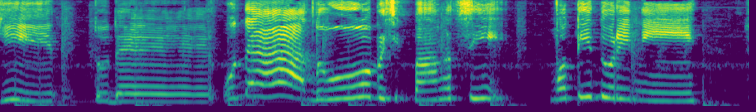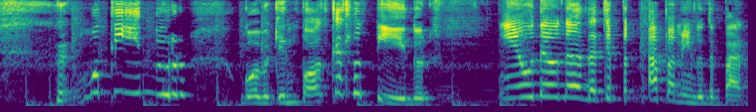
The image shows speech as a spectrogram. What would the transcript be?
Gitu deh. Udah. Aduh berisik banget sih. Mau tidur ini. Mau tidur. Gue bikin podcast lo tidur ya udah udah udah cepet. Apa minggu depan?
